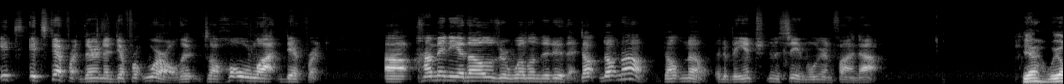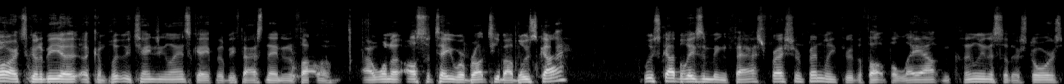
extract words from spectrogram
It's it's different. They're in a different world. It's a whole lot different. Uh, how many of those are willing to do that? Don't don't know. Don't know. It'll be interesting to see, and we're going to find out. Yeah, we are. It's going to be a, a completely changing landscape. It'll be fascinating to follow. I want to also tell you we're brought to you by Blue Sky. Blue Sky believes in being fast, fresh, and friendly through the thoughtful layout and cleanliness of their stores.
